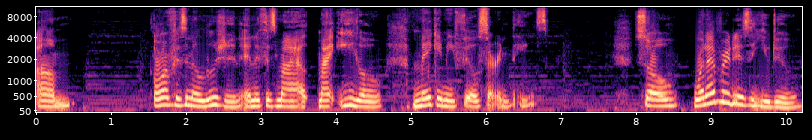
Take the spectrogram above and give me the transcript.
um, or if it's an illusion and if it's my my ego making me feel certain things. So, whatever it is that you do,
